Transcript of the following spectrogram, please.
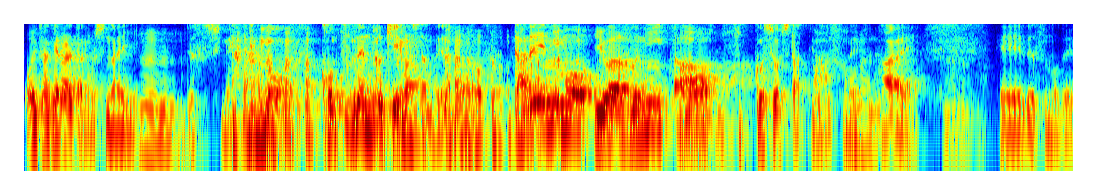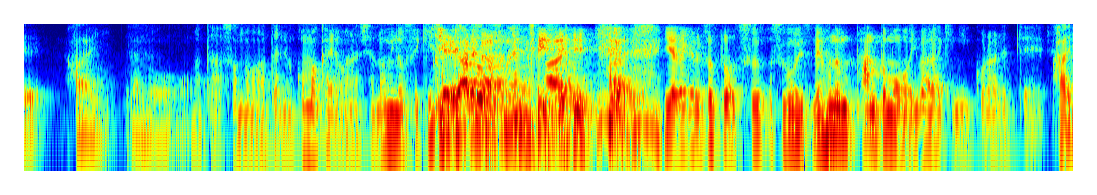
追いかけられたりもしないんですしね。あの、忽然と消えましたんで、あの、誰にも言わずに、あのは、あ引っ越しをしたっていうですね。あそうなんですねはい。えーですので、はい。あの、またそのあたりの細かいお話は飲みの席で。いやそうですね ぜひぜひ。はいいはいや、だけどちょっとすすごいですね。ほんで、パンともう茨城に来られて、はい。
